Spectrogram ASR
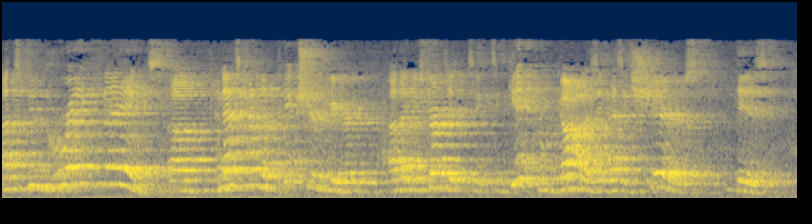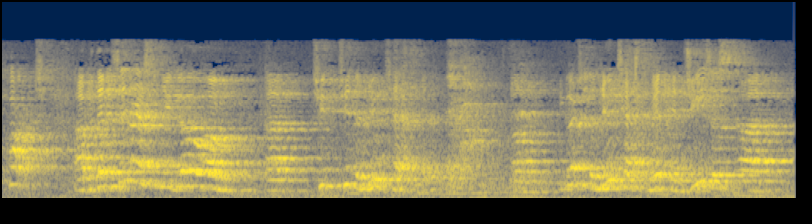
uh, to do great things. Uh, and that's kind of the picture here uh, that you start to, to, to get from God as, as he shares his heart. Uh, but then it's interesting you go um, uh, to, to the New Testament. Um, you go to the New Testament, and Jesus, uh, uh,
